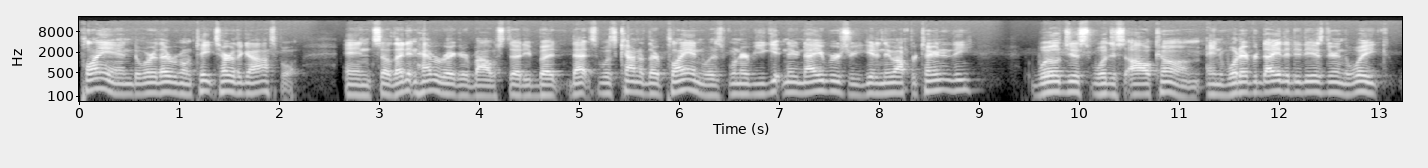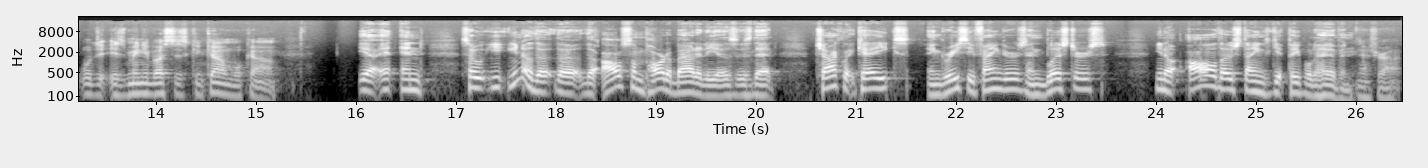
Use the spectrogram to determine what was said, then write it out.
planned to where they were going to teach her the gospel. And so they didn't have a regular Bible study, but that was kind of their plan was whenever you get new neighbors or you get a new opportunity, we'll just we'll just all come, and whatever day that it is during the week, we'll ju- as many of us as can come will come. Yeah, and, and so you, you know the, the the awesome part about it is is that chocolate cakes and greasy fingers and blisters, you know, all those things get people to heaven. That's right.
